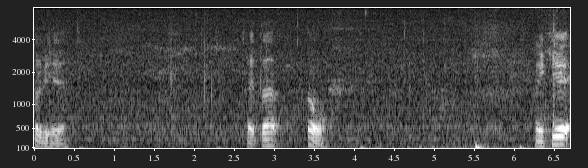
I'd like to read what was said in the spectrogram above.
Got to be here. Take that. Oh. Thank you.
